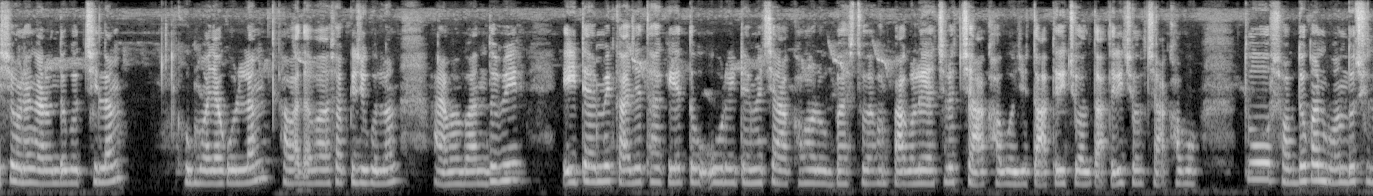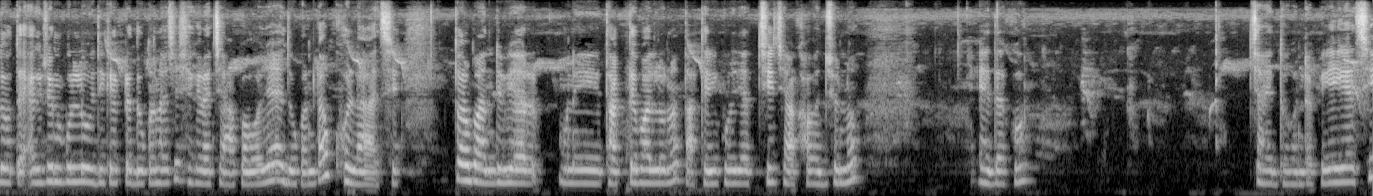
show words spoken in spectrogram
এসে অনেক আনন্দ করছিলাম। খুব মজা করলাম খাওয়া দাওয়া সব কিছু করলাম। আর আমার বান্ধবীর এই টাইমে কাজে থাকে, তো ওর এই টাইমে চা খাওয়ার অভ্যাস। তো এখন পাগল হয়ে যাচ্ছিল, চা খাব যে, তাড়াতাড়ি চল তাড়াতাড়ি চল, চা খাব। তো সব দোকান বন্ধ ছিল, তো একজন বলল, ওইদিকে একটা দোকান আছে, সেখানে চা পাওয়া যায়, দোকানটাও খোলা আছে। তো আমার বান্ধবী আর মানে থাকতে পারল না, তাড়াতাড়ি করে যাচ্ছি চা খাওয়ার জন্য। এই দেখো, চায়ের দোকানটা পেয়ে গেছি।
